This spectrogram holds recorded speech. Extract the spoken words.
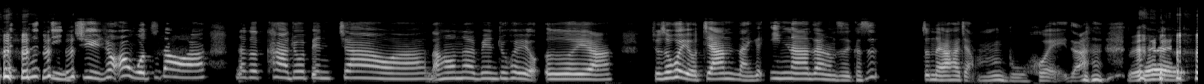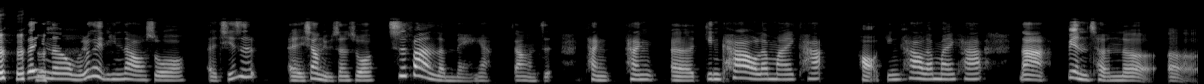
只是几 句，就哦，我知道啊，那个卡就会变叫啊，然后那边就会有呃呀、啊，就是会有加哪个音啊这样子。可是真的要她讲，嗯，不会这样。对，所以呢，我们就可以听到说，哎、其实，哎、像女生说吃饭了没呀、这样子，看看呃，金卡了买卡，好，丁卡，我来买卡。那变成了呃，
